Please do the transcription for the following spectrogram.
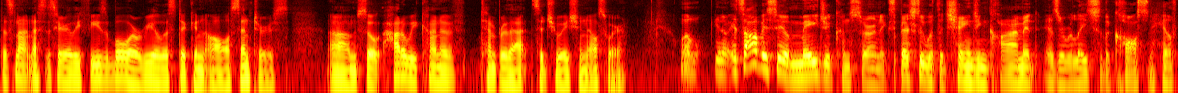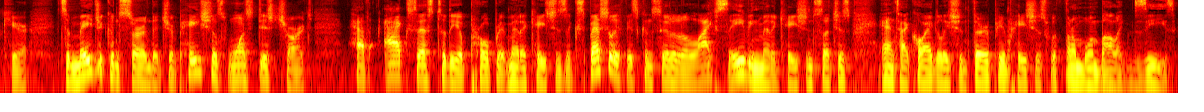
that's not necessarily feasible or realistic in all centers. Um, so, how do we kind of temper that situation elsewhere? Well, you know, it's obviously a major concern, especially with the changing climate as it relates to the cost in healthcare. It's a major concern that your patients, once discharged, have access to the appropriate medications, especially if it's considered a life saving medication, such as anticoagulation therapy in patients with thromboembolic disease.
